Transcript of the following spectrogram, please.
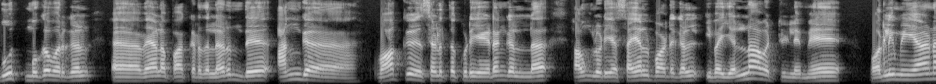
பூத் முகவர்கள் வேலை பார்க்கறதுல இருந்து அங்க வாக்கு செலுத்தக்கூடிய இடங்கள்ல அவங்களுடைய செயல்பாடுகள் இவை எல்லாவற்றிலுமே வலிமையான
